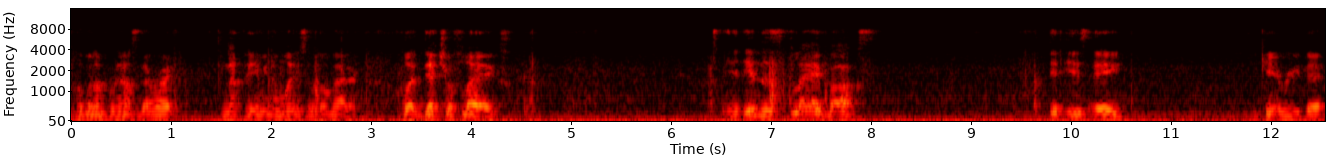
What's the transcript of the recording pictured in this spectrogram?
I hope I'm pronouncing that right. Not paying me no money, so it don't matter. But Dettra flags. And in this flag box, it is a, you can't read that,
